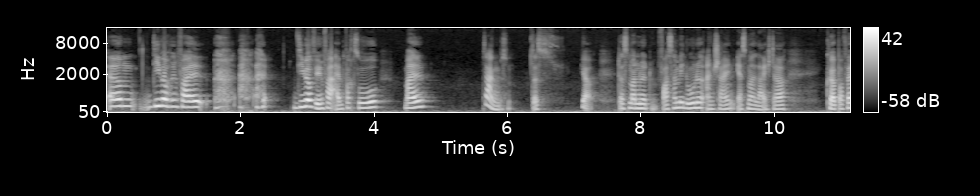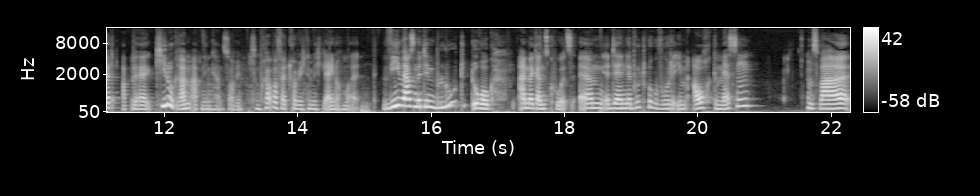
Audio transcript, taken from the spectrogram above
ähm, die wir auf jeden Fall, die wir auf jeden Fall einfach so mal sagen müssen. Das, ja, dass man mit Wassermelone anscheinend erstmal leichter Körperfett, ab, äh, Kilogramm abnehmen kann. Sorry, zum Körperfett komme ich nämlich gleich nochmal. Wie war es mit dem Blutdruck? Einmal ganz kurz. Ähm, denn der Blutdruck wurde eben auch gemessen. Und zwar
